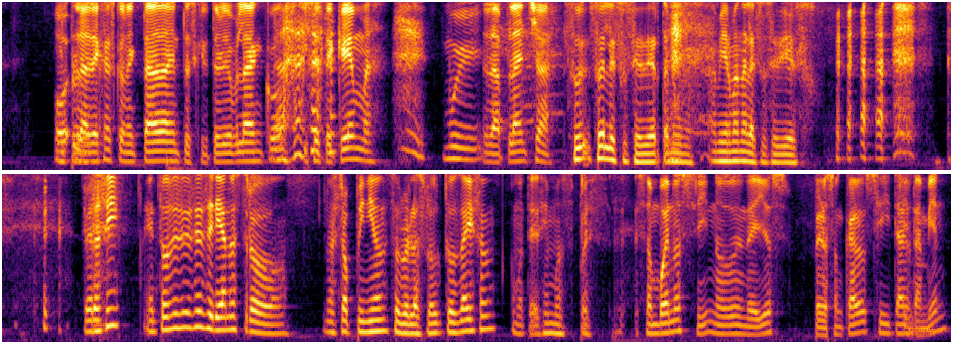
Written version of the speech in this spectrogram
O la dejas conectada en tu escritorio blanco y se te quema Muy... la plancha. Su- suele suceder también. A mi hermana le sucedió eso. Pero sí, entonces ese sería nuestro nuestra opinión sobre los productos Dyson. Como te decimos, pues Son buenos, sí, no duden de ellos, pero son caros. Sí, Sí, también.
